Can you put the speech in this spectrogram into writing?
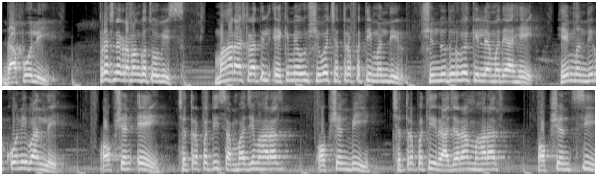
दापोली. प्रश्न क्रमांक चोवीस. महाराष्ट्रातील एकमेव शिवछत्रपती मंदिर सिंधुदुर्ग किल्ल्यामध्ये आहे. हे मंदिर कोणी बांधले? Option A Chhatrapati Sambhaji Maharaj option B Chhatrapati Rajaram Maharaj option C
